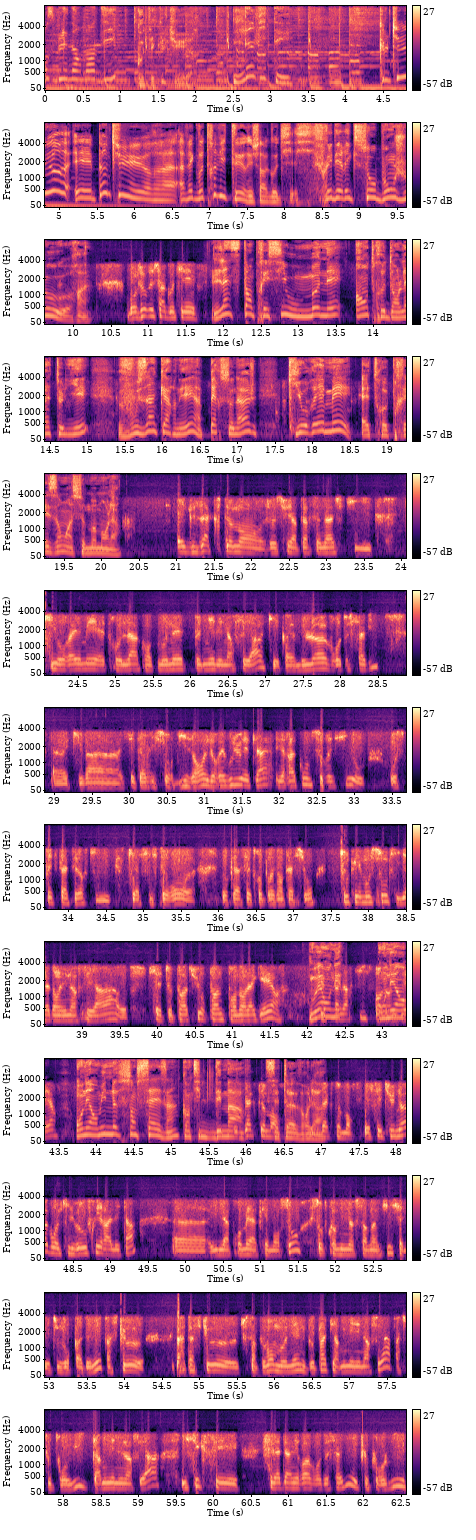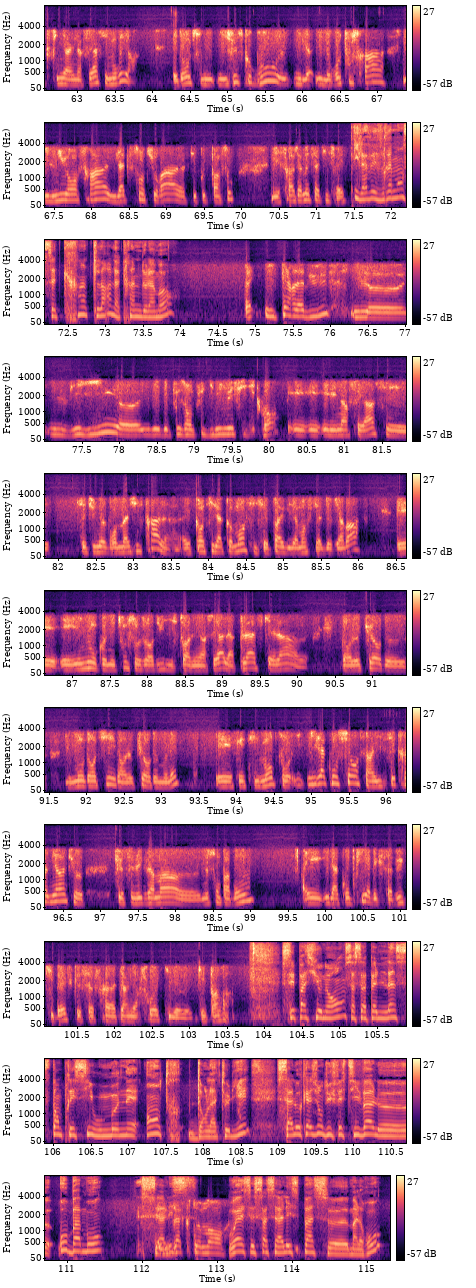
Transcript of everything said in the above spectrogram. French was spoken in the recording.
France Bleu Normandie, Côté culture. l'invité. Culture et peinture avec votre invité Richard Gauthier. Frédéric Sau, bonjour. Bonjour Richard Gauthier. L'instant précis où Monet entre dans l'atelier, vous incarnez un personnage qui aurait aimé être présent à ce moment-là. Exactement. Je suis un personnage qui qui aurait aimé être là quand Monet peignait les nymphéas, qui est quand même l'œuvre de sa vie, euh, qui va s'étaler sur dix ans. Il aurait voulu être là. Il raconte ce récit aux, aux spectateurs qui, qui assisteront euh, donc à cette représentation. Toute l'émotion qu'il y a dans les nymphéas, euh, cette peinture peinte pendant la guerre. Ouais, on est, on est en, on est en 1916 hein, quand il démarre Exactement. cette œuvre-là. Exactement. Et c'est une œuvre qu'il veut offrir à l'État. Euh, il la promet à Clémenceau, sauf qu'en 1926, elle est toujours pas donnée parce que, bah parce que tout simplement Monet ne veut pas terminer les nymphéas parce que pour lui, terminer les nymphéas, il sait que c'est c'est la dernière œuvre de sa vie et que pour lui, finir les nymphéas, c'est mourir. Et donc, jusqu'au bout, il, il retouchera, il nuancera, il accentuera euh, ses coups de pinceau, mais il sera jamais satisfait. Il avait vraiment cette crainte-là, la crainte de la mort? Ben, Il perd la vue, il, euh, il vieillit, euh, il est de plus en plus diminué physiquement. Et, et, et les nymphéas, c'est c'est une œuvre magistrale. Et quand il la commence, il ne sait pas évidemment ce qu'elle deviendra. Et, et nous, on connaît tous aujourd'hui l'histoire des nymphéas, la place qu'elle a euh, dans le cœur de, du monde entier, dans le cœur de Monet. Et effectivement, pour, il- a conscience, hein, il sait très bien que, que ses examens euh, ne sont pas bons. Et il a compris avec sa vue qui baisse que ce sera la dernière fois qu'il euh, qu'il peindra. C'est passionnant, ça s'appelle l'instant précis où Monet entre dans l'atelier. C'est à l'occasion du festival euh, Obamo. C'est à Exactement. Ouais, c'est ça, c'est à l'espace euh, Malraux.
